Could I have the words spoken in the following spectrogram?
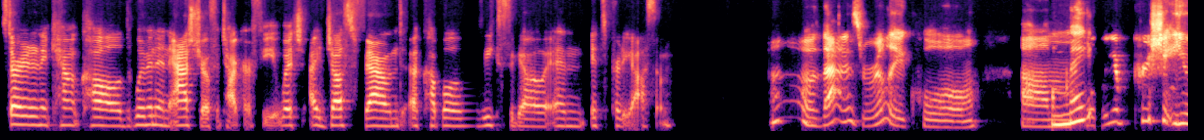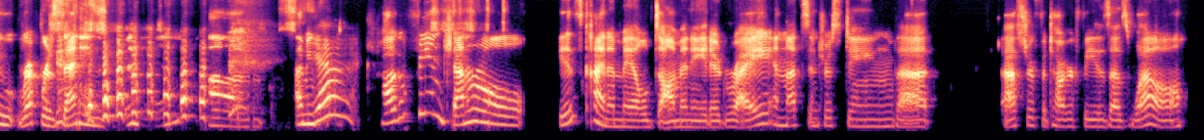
started an account called Women in Astrophotography, which I just found a couple of weeks ago, and it's pretty awesome. Oh, that is really cool. Um, well, we appreciate you representing women. Um, I mean, yeah, photography in general is kind of male dominated, right? And that's interesting that astrophotography is as well.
